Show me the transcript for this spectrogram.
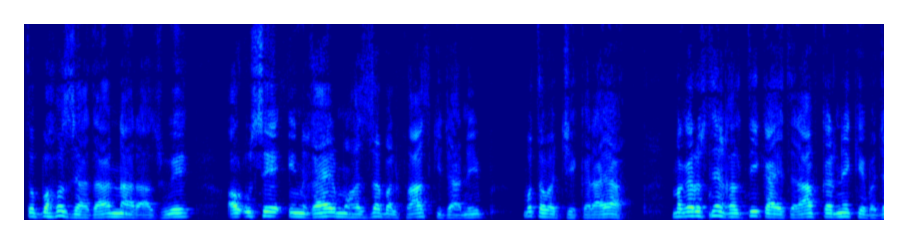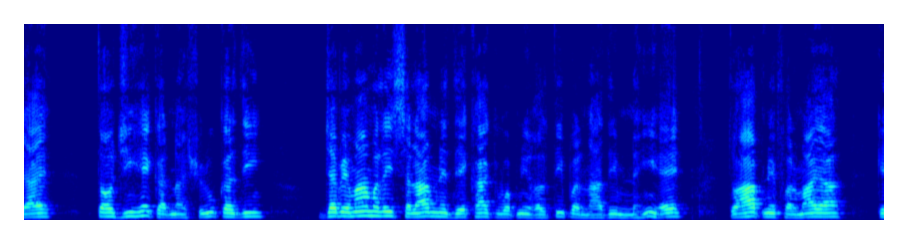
تو بہت زیادہ ناراض ہوئے۔ اور اسے ان غیر مہذب الفاظ کی جانب متوجہ کرایا، مگر اس نے غلطی کا اعتراف کرنے کے بجائے توجیہیں کرنا شروع کر دی جب امام علیہ السلام نے دیکھا کہ وہ اپنی غلطی پر نادم نہیں ہے، تو آپ نے فرمایا کہ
